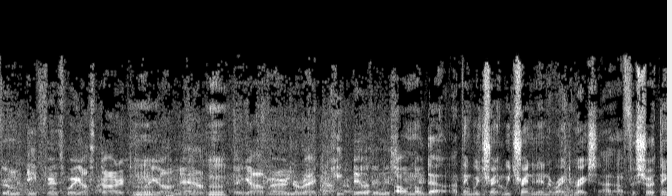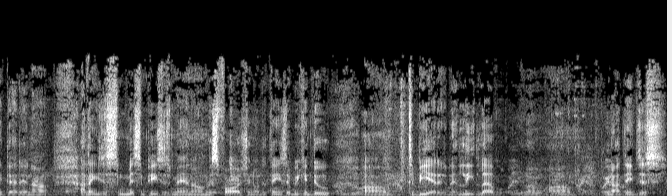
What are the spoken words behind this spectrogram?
from the defense where y'all started to where Mhm. y'all now Mhm. that y'all have earned the right to keep building this? Oh, no doubt. I think we trend, we trended in the right direction. I, I for sure think that, and um, I think it's just some missing pieces, man. Um, as far as you know, the things that we can do um, to be at an elite level. You know, um, you know, I think just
